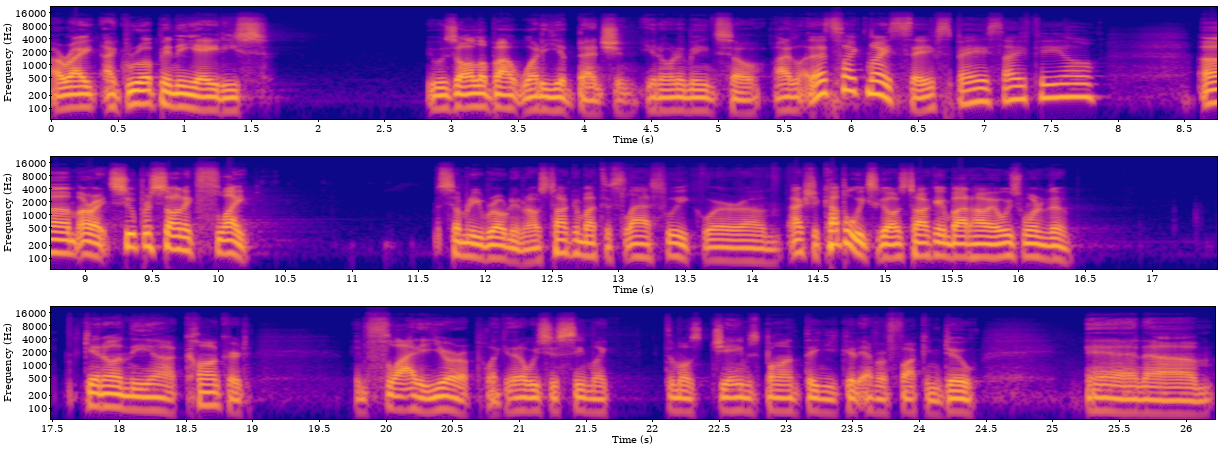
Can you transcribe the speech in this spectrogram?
All right. I grew up in the 80s. It was all about what are you benching? You know what I mean? So I, that's like my safe space, I feel. Um, all right. Supersonic flight. Somebody wrote in. I was talking about this last week where, um, actually, a couple weeks ago, I was talking about how I always wanted to get on the uh, Concorde and fly to Europe. Like, it always just seemed like the most James Bond thing you could ever fucking do. And um,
